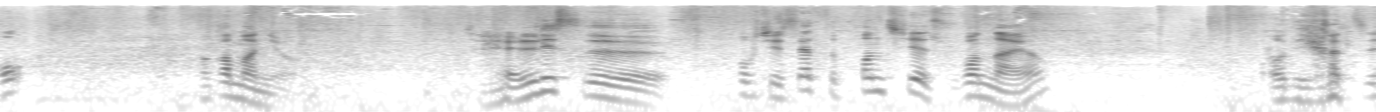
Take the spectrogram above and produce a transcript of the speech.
어? 잠깐만요 저 앨리스 혹시 세트 펀치에 죽었나요? 어디 갔지?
